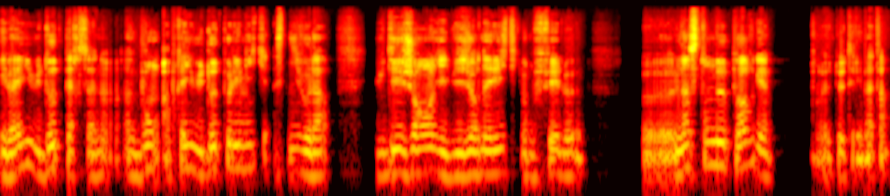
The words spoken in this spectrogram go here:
et ben, il y a eu d'autres personnes. Bon, après, il y a eu d'autres polémiques à ce niveau-là. Il y a eu des gens, il y a eu des journalistes qui ont fait le l'instant de Porg de Télématin,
